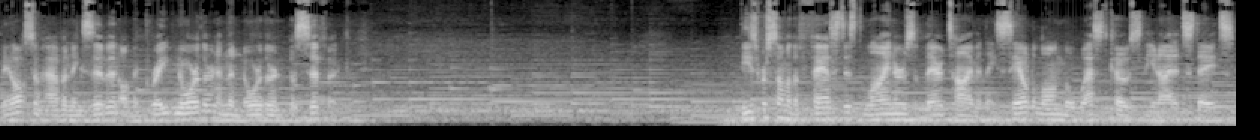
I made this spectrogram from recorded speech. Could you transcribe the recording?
They also have an exhibit on the Great Northern and the Northern Pacific. These were some of the fastest liners of their time and they sailed along the west coast of the United States.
